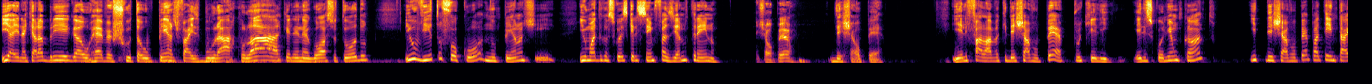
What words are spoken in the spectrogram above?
E aí, naquela briga, o Hever chuta o pênalti, faz buraco lá, aquele negócio todo. E o Vitor focou no pênalti. E uma das coisas que ele sempre fazia no treino Deixar o pé? deixar o pé. E ele falava que deixava o pé porque ele, ele escolhia um canto e deixava o pé pra tentar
